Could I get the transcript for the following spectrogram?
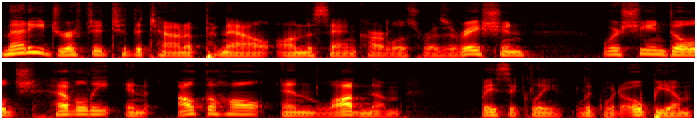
Mattie drifted to the town of Pinal on the San Carlos Reservation, where she indulged heavily in alcohol and laudanum, basically liquid opium,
